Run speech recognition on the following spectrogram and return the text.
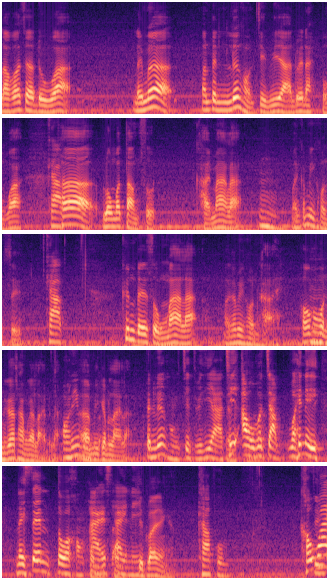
เราก็จะดูว่าในเมื่อมันเป็นเรื่องของจิตวิทยาด้วยนะ ผมว่าครับถ้าลงมาต่ำสุดขายมากแล้วอืมมันก็มีคนซื้อครับ ขึ้นไปสูงมากแล้ว มันก็มีคนขายเพ ราะว่าคนก็ทำกันหลายไปแล้วอ๋อนี่ผมเออมีกำไรละเป็นเรื่องของจิตวิทยาที่เอามาจับไว้ในในเส้นตัวของผม RSI ผมนี้ คิดว่าอย่างนั้น ครับผม เขาว่า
